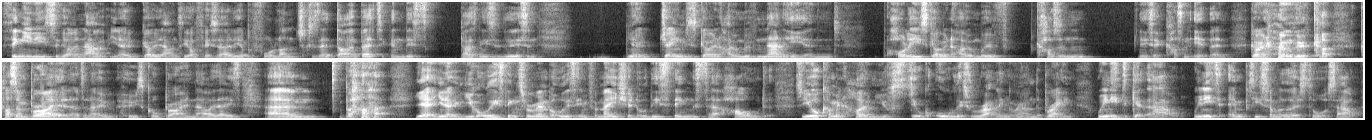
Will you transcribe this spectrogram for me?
thingy needs to go and now you know go down to the office earlier before lunch because they're diabetic and this person needs to do this and you know, James is going home with Nanny and Holly's going home with cousin. He said cousin it then going home with cousin Brian. I don't know who's called Brian nowadays. Um, but yeah, you know, you've got all these things to remember, all this information, all these things to hold. So you're coming home, you've still got all this rattling around the brain. We need to get that out. We need to empty some of those thoughts out.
